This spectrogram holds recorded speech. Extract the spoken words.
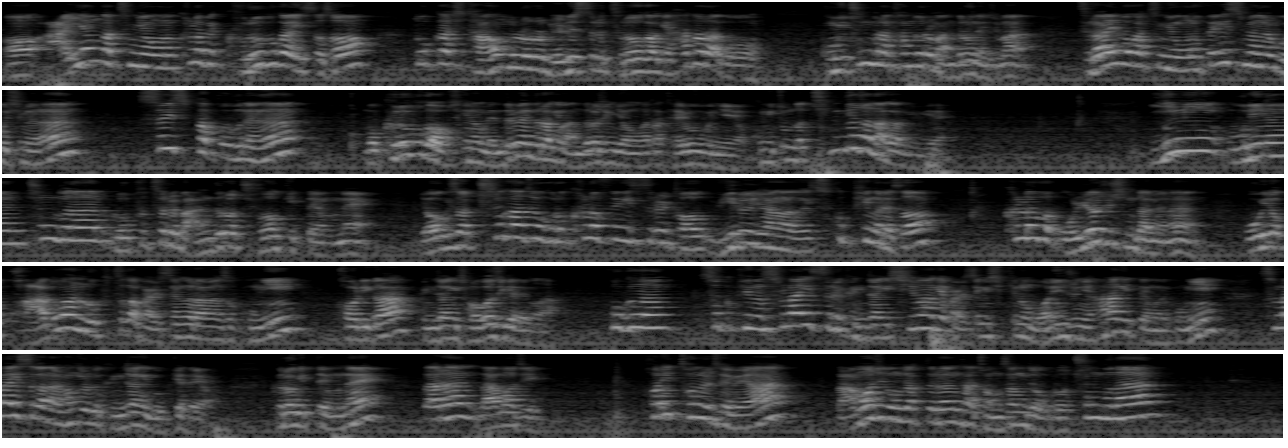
어, 아이언 같은 경우는 클럽에 groove가 있어서 똑같이 다운블로로 릴리스를 들어가게 하더라도 공이 충분한 탄도를 만들어내지만 드라이버 같은 경우는 페이스면을 보시면은 sweet spot 부분에는 뭐 groove가 없이 그냥 맨들맨들하게 만들어진 경우가 다 대부분이에요. 공이 좀 더 튕겨져 나가기 위해. 이미 우리는 충분한 로프트를 만들어 주었기 때문에 여기서 추가적으로 클럽 페이스를 더 위를 향하게 scooping을 해서 클럽을 올려주신다면은 오히려 과도한 로프트가 발생을 하면서 공이 거리가 굉장히 적어지게 되거나 혹은 scooping은 슬라이스를 굉장히 심하게 발생시키는 원인 중에 하나이기 때문에 공이 슬라이스가 날 확률도 굉장히 높게 돼요. 그렇기 때문에 다른 나머지 허리턴을 제외한 나머지 동작들은 다 정상적으로 충분한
